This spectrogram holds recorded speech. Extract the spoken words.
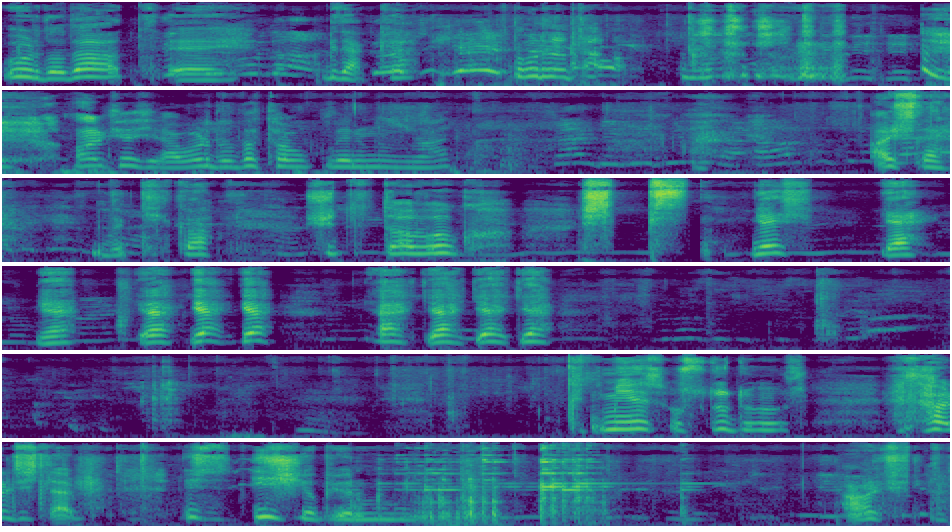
burada da eee, bir dakika. Burada da Arkadaşlar burada da tavuklarımız var. Arkadaşlar bir dakika. Şu tavuk. Şşt, pist, geç. Ye. Ye. Ye. Ye. Ye. Ye. Ye. Ye. Ye. Kıtmayız usludur. Evet arkadaşlar iş, iş yapıyorum. Arkadaşlar.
